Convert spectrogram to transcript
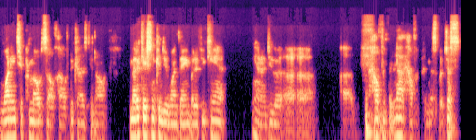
wanting to promote self health because you know medication can do one thing, but if you can't, you know, do a, a, a health not health and fitness, but just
